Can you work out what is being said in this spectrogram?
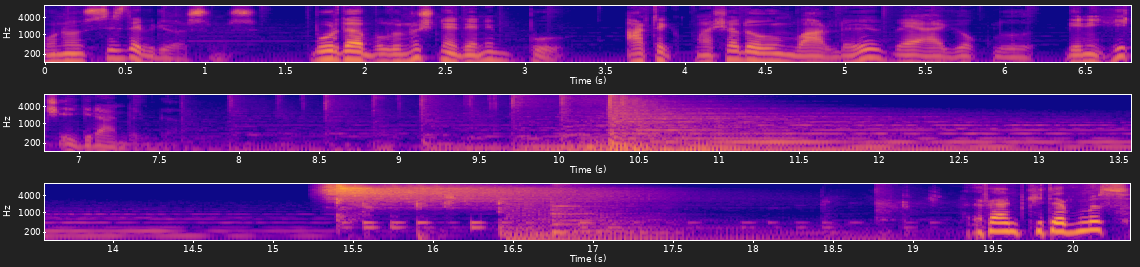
Bunu siz de biliyorsunuz. Burada bulunuş nedenim bu. Artık Maşadov'un varlığı veya yokluğu beni hiç ilgilendirmiyor. Efendim kitabımız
